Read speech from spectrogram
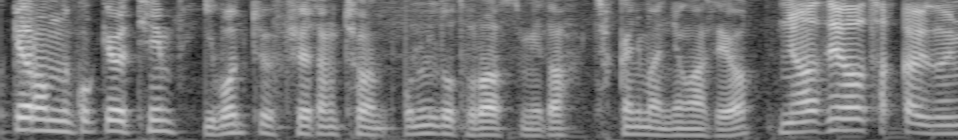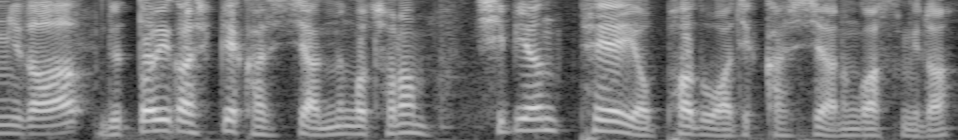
꽃결 없는 꽃결 팀 이번 주 주회장천 오늘도 돌아왔습니다. 작가님 안녕하세요. 안녕하세요 작가 윤우입니다. 늦더위가 쉽게 가시지 않는 것처럼 12연패의 여파도 아직 가시지 않은 것 같습니다.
